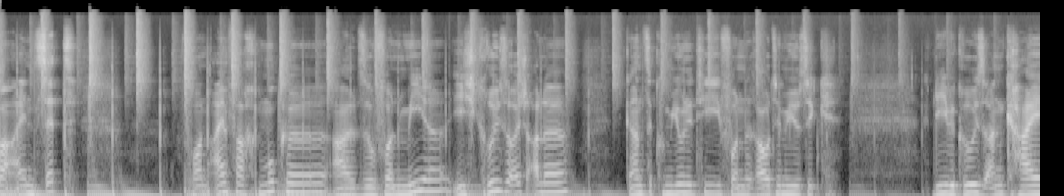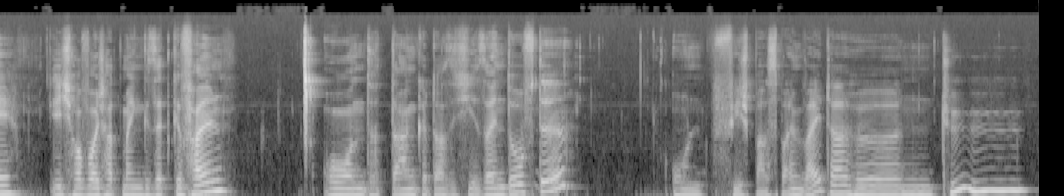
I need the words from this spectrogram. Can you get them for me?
war ein Set von einfach Mucke, also von mir. Ich grüße euch alle, ganze Community von Raute Music. Liebe Grüße an Kai. Ich hoffe, euch hat mein Set gefallen. Und danke, dass ich hier sein durfte. Und viel Spaß beim Weiterhören. Tschüss.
